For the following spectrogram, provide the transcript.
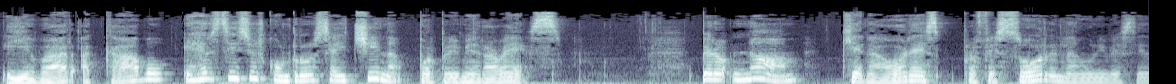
y llevar a cabo ejercicios con Rusia y China por primera vez. Pero Nam, quien ahora es profesor en la Universidad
